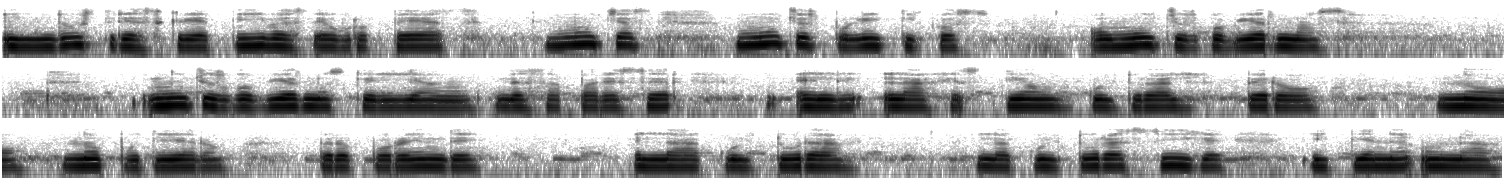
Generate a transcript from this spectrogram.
industrias creativas europeas. Muchas, muchos políticos o muchos gobiernos, muchos gobiernos querían desaparecer la gestión cultural, pero no, no pudieron, pero por ende la cultura, la cultura sigue y tiene una,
